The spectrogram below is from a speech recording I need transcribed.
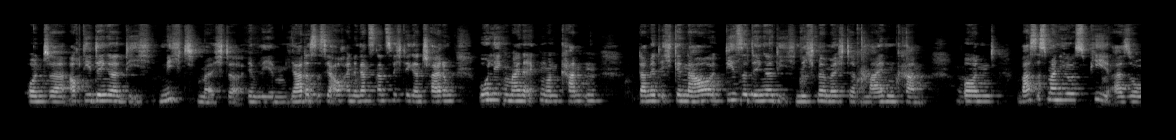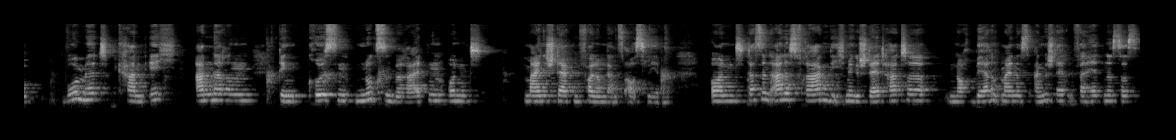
und äh, auch die Dinge, die ich nicht möchte im Leben. Ja, das ist ja auch eine ganz, ganz wichtige Entscheidung. Wo liegen meine Ecken und Kanten, damit ich genau diese Dinge, die ich nicht mehr möchte, meiden kann? Und was ist mein USP? Also womit kann ich anderen den größten Nutzen bereiten und meine Stärken voll und ganz ausleben? Und das sind alles Fragen, die ich mir gestellt hatte, noch während meines Angestelltenverhältnisses.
